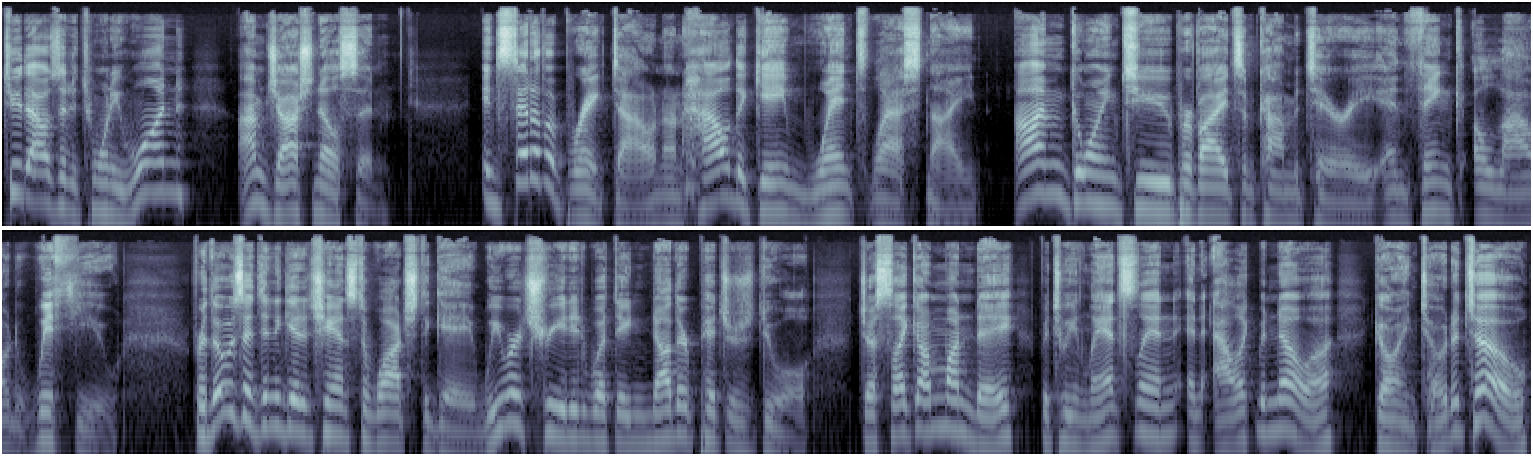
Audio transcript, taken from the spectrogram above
2021. I'm Josh Nelson. Instead of a breakdown on how the game went last night, I'm going to provide some commentary and think aloud with you. For those that didn't get a chance to watch the game, we were treated with another pitcher's duel just like on Monday between Lance Lynn and Alek Manoah going toe to toe,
